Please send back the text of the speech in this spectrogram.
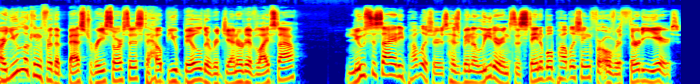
Are you looking for the best resources to help you build a regenerative lifestyle? New Society Publishers has been a leader in sustainable publishing for over 30 years.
